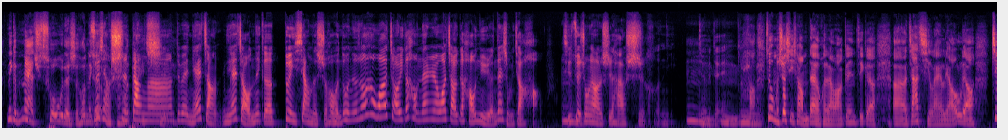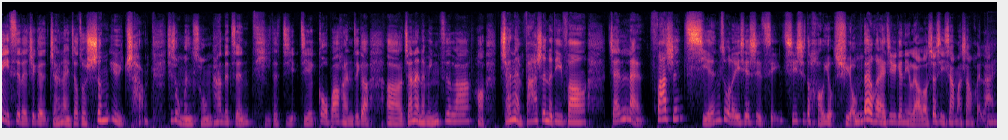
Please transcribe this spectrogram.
那个 match 错误的时候，那个所以讲适当啊，对不对？你在找你在找那个对象的时候，很多人就说啊，我要找一个好男人，我要找一个好女人。但什么叫好？其实最重要的是，他要适合你。嗯，对不对？嗯，好，所以我们休息一下，我们待会回来，我要跟这个呃佳琪来聊聊这一次的这个展览，叫做生育场。其实我们从它的整体的结结构，包含这个呃展览的名字啦，哈、哦，展览发生的地方，展览发生前做的一些事情，其实都好有趣哦。我们待会回来继续跟你聊喽，休息一下，马上回来。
